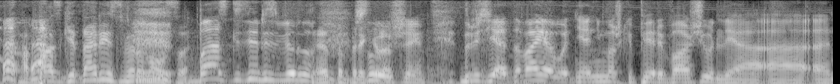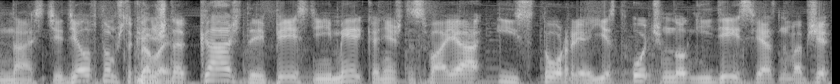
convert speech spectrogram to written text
А бас-гитарист вернулся. Бас здесь вернулся. Это прекрасно. Слушай, друзья, давай я вот я немножко перевожу для а, а, Насти. Дело в том, что, Давай. конечно, каждая песня имеет, конечно, своя история. Есть очень много идей, связанных вообще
